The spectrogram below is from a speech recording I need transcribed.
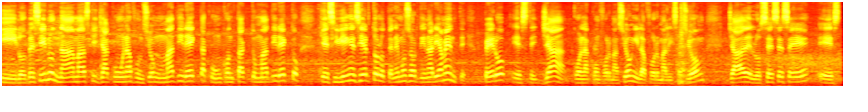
y los vecinos nada más que ya con una función más directa, con un contacto más directo, que si bien es cierto lo tenemos ordinariamente, pero este, ya con la conformación y la formalización ya de los CCCE es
